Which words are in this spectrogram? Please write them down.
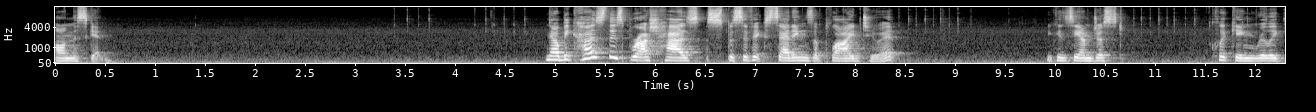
on the skin. Now because this brush has specific settings applied to it, you can see I'm just clicking really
